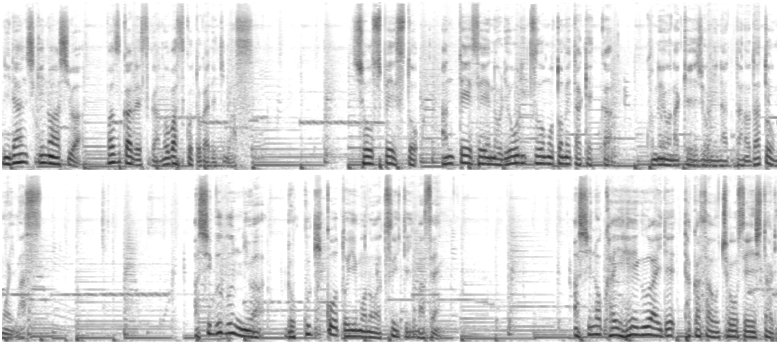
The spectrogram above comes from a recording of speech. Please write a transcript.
2段式の足はわずかですが伸ばすことができます。小スペースと安定性の両立を求めた結果このような形状になったのだと思います。足部分にはロック機構というものはついていません。足の開閉具合で高さを調整したり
